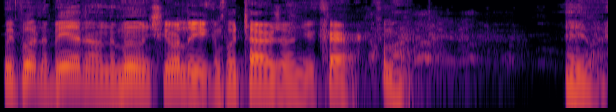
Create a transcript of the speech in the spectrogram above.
We put a bed on the moon, surely you can put tires on your car. Come on. Anyway.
